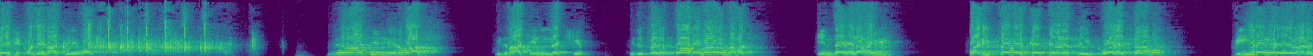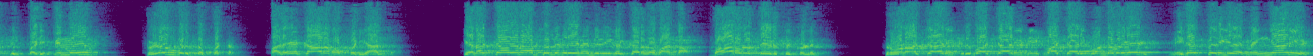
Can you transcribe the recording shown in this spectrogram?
பேசிக்கொண்டே நாட்டிலே வாழ்க்கை இது நாட்டின் நிர்வாகம். இது நாட்டின் லட்சியம். இது பெருத்த அவமானம் நமக்கு. இந்த நிலைமையில் படித்த வர்க்கத்தினிடத்தில் கோழைத்தனமும் வீரமுடையவனிடத்தில் படிப்பின்மையும் பிளவுபடுத்தப்பட்ட பழைய காலம் அப்படி அல்ல. எனக்காக நான் சொல்லுகிறேன் என்று நீங்கள் கருத வேண்டாம். பாரதத்தை எடுத்துக் கொள்ளுங்கள். துரோணாச்சாரி கிருபாச்சாரி பீஷ்மாச்சாரி போன்றவர்கள் மிகப்பெரிய மெஞ்ஞானிகள்.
